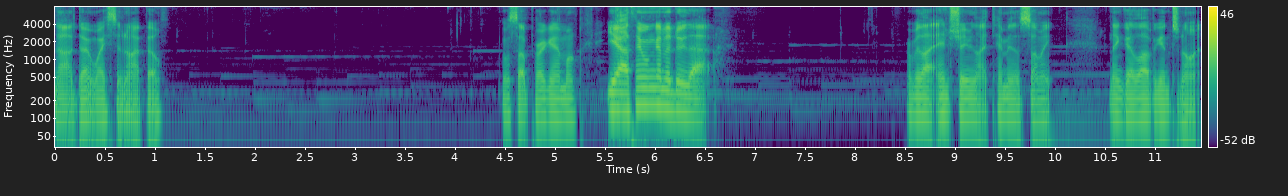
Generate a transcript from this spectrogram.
No, don't waste a night, Bill. What's up, programmer? Yeah, I think I'm gonna do that. Probably like end stream like 10 minutes or something. And then go live again tonight.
